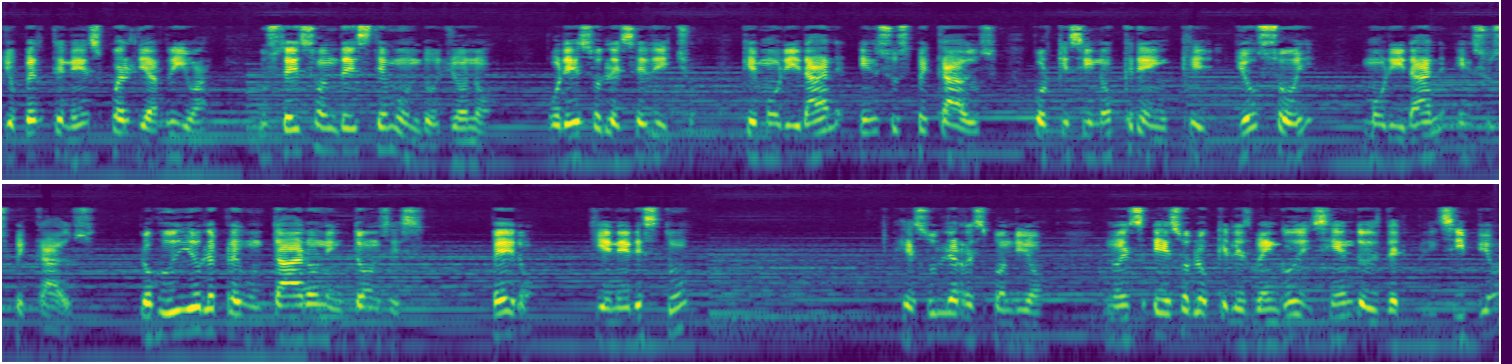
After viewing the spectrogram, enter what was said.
yo pertenezco al de arriba, ustedes son de este mundo, yo no. Por eso les he dicho, que morirán en sus pecados, porque si no creen que yo soy, morirán en sus pecados. Los judíos le preguntaron entonces, pero, ¿quién eres tú? Jesús le respondió, ¿no es eso lo que les vengo diciendo desde el principio?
